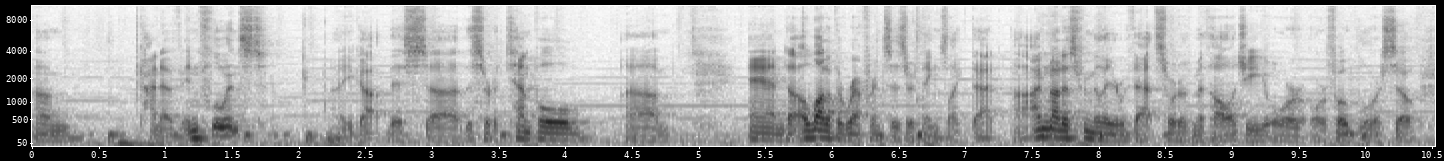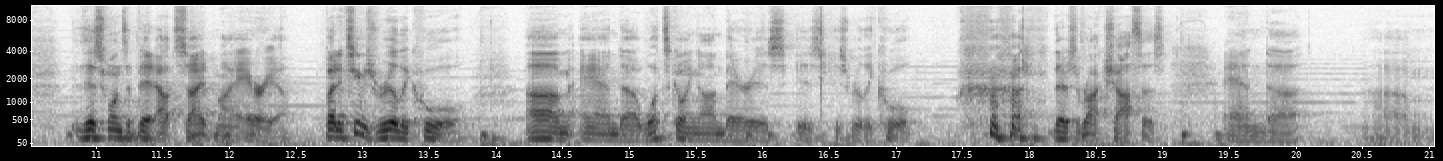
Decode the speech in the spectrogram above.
um, kind of influenced. Uh, you got this uh, this sort of temple um, and a lot of the references are things like that. Uh, I'm not as familiar with that sort of mythology or, or folklore, so this one's a bit outside my area. But it seems really cool, um, and uh, what's going on there is is, is really cool. There's rakshasas and uh, um,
